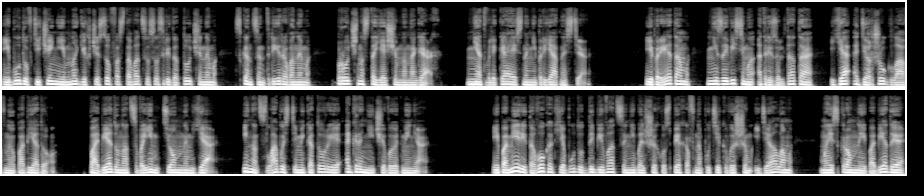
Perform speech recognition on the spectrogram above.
и буду в течение многих часов оставаться сосредоточенным, сконцентрированным, прочно стоящим на ногах, не отвлекаясь на неприятности. И при этом, независимо от результата, я одержу главную победу. Победу над своим темным «я» и над слабостями, которые ограничивают меня. И по мере того, как я буду добиваться небольших успехов на пути к высшим идеалам, мои скромные победы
